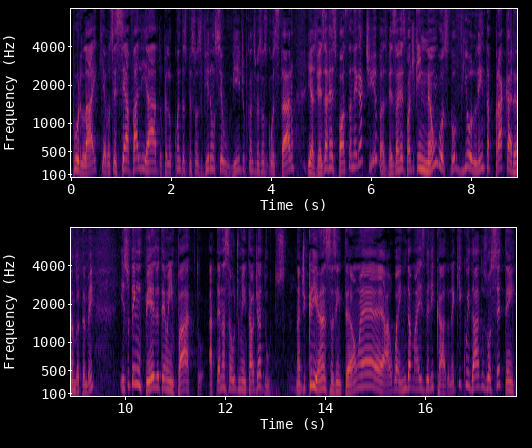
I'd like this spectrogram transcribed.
por like, é você ser avaliado pelo quantas pessoas viram seu vídeo, por quantas pessoas gostaram, e às vezes a resposta é negativa, às vezes a resposta de quem não gostou, violenta pra caramba também. Isso tem um peso e tem um impacto até na saúde mental de adultos. Na de crianças, então, é algo ainda mais delicado, né? Que cuidados você tem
